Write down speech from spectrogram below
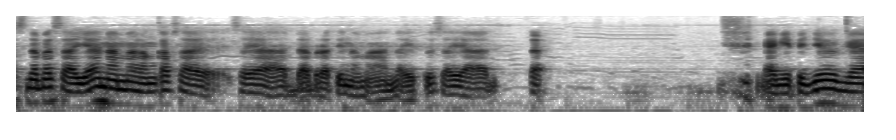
atas nama saya nama lengkap saya saya ada berarti nama anda itu saya ada Nggak gitu juga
